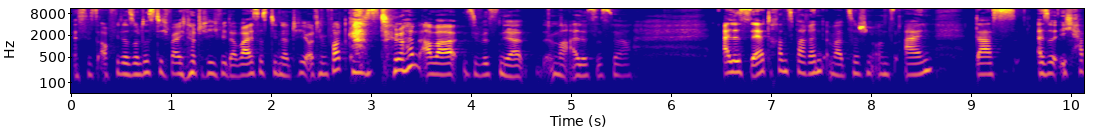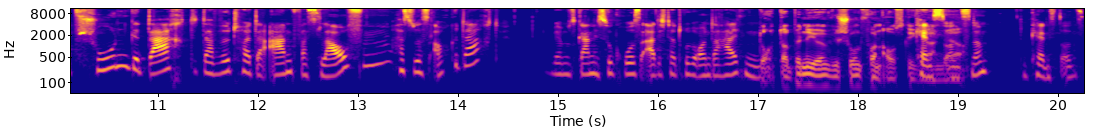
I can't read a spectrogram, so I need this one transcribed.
es ist auch wieder so lustig, weil ich natürlich wieder weiß, dass die natürlich auch den Podcast hören, aber sie wissen ja immer, alles ist ja alles sehr transparent immer zwischen uns allen, dass, also ich habe schon gedacht, da wird heute Abend was laufen. Hast du das auch gedacht? Wir haben uns gar nicht so großartig darüber unterhalten. Doch, da bin ich irgendwie schon von ausgegangen. kennst ja. uns, ne? Du kennst uns.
